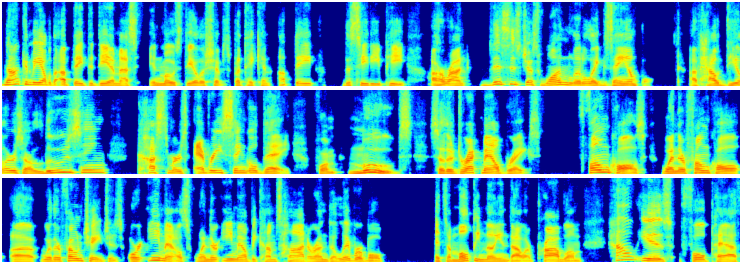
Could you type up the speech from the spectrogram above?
not going to be able to update the DMS in most dealerships, but they can update the CDP. Aharon, this is just one little example of how dealers are losing customers every single day from moves. So their direct mail breaks, phone calls when their phone call uh where their phone changes or emails when their email becomes hot or undeliverable it's a multi-million dollar problem. How is Fullpath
